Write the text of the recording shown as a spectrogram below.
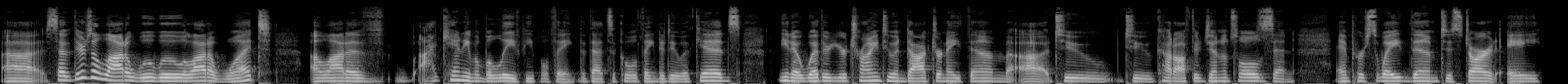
Uh, so there's a lot of woo woo, a lot of what, a lot of, I can't even believe people think that that's a cool thing to do with kids. You know, whether you're trying to indoctrinate them, uh, to, to cut off their genitals and, and persuade them to start a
